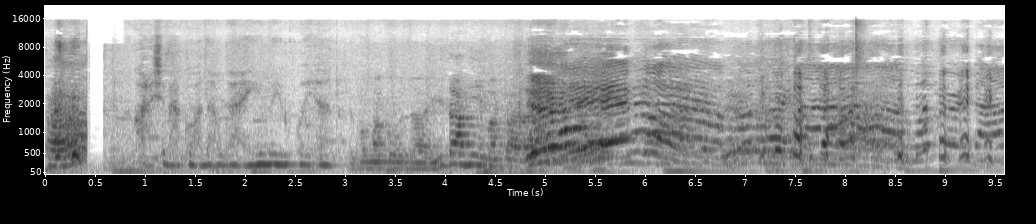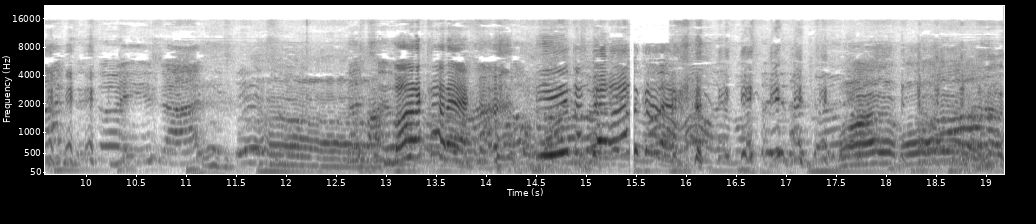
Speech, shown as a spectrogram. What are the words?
Ah, Agora a gente vai acordar o da rima e o goiano. Vamos acordar. E da rima, cara? ah. Bora, careca! Ih, tá pelado, careca! Bora, bora.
